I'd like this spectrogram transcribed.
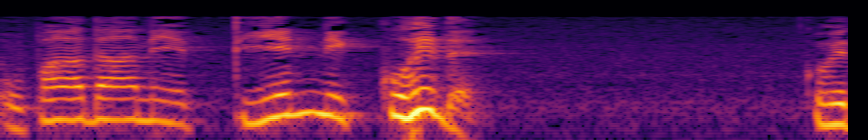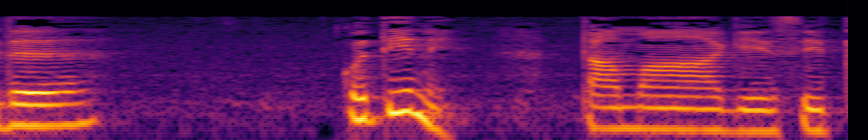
උපාදානයේ තියෙන්නේ කොහෙද? කොහෙද? කොහෙ තියෙන්නේ? තමාගේ සිත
